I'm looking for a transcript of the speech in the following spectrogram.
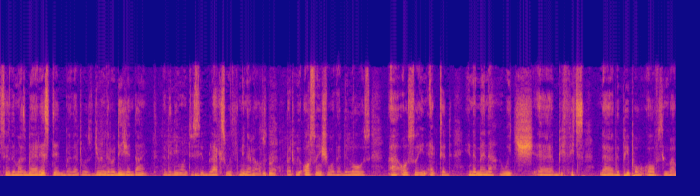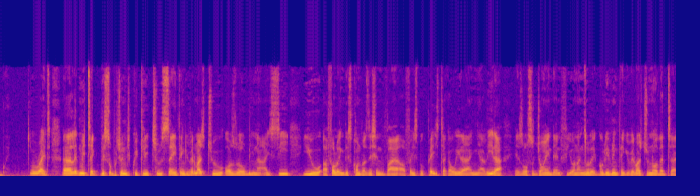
says they must be arrested, but that was during the Rhodesian time that they didn't want to see blacks with minerals. Right. But we also ensure that the laws are also enacted in a manner which uh, befits uh, the people of Zimbabwe. All right. Uh, let me take this opportunity quickly to say thank you very much to Oswald Bina. I see you are following this conversation via our Facebook page. Takawira Nyavira has also joined, and Fiona Ngube. Good evening. Thank you very much to know that uh,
